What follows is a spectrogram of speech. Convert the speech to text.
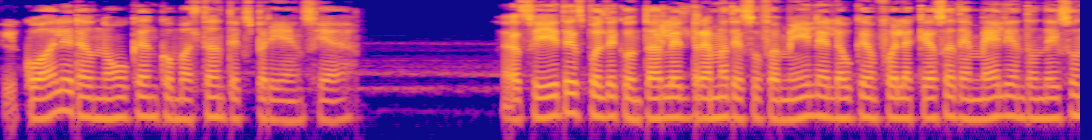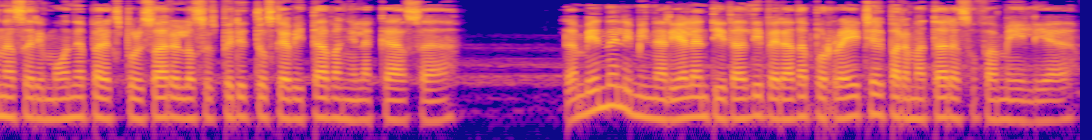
el cual era un Ogan con bastante experiencia. Así, después de contarle el drama de su familia, Logan fue a la casa de Amelia en donde hizo una ceremonia para expulsar a los espíritus que habitaban en la casa. También eliminaría la entidad liberada por Rachel para matar a su familia.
